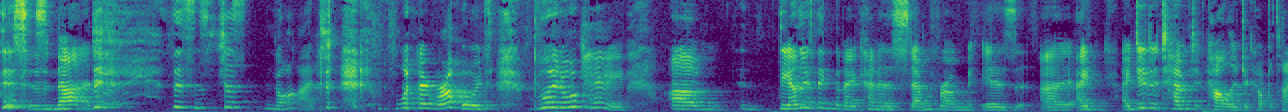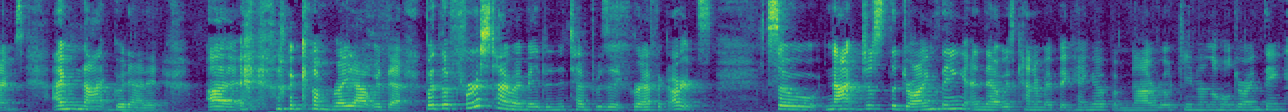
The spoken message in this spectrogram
this is not, this is just not what I wrote. But okay. Um, the other thing that I kind of stem from is I, I I did attempt at college a couple times. I'm not good at it. Uh, I come right out with that. But the first time I made an attempt was at graphic arts. So not just the drawing thing, and that was kind of my big hang up. I'm not real keen on the whole drawing thing,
